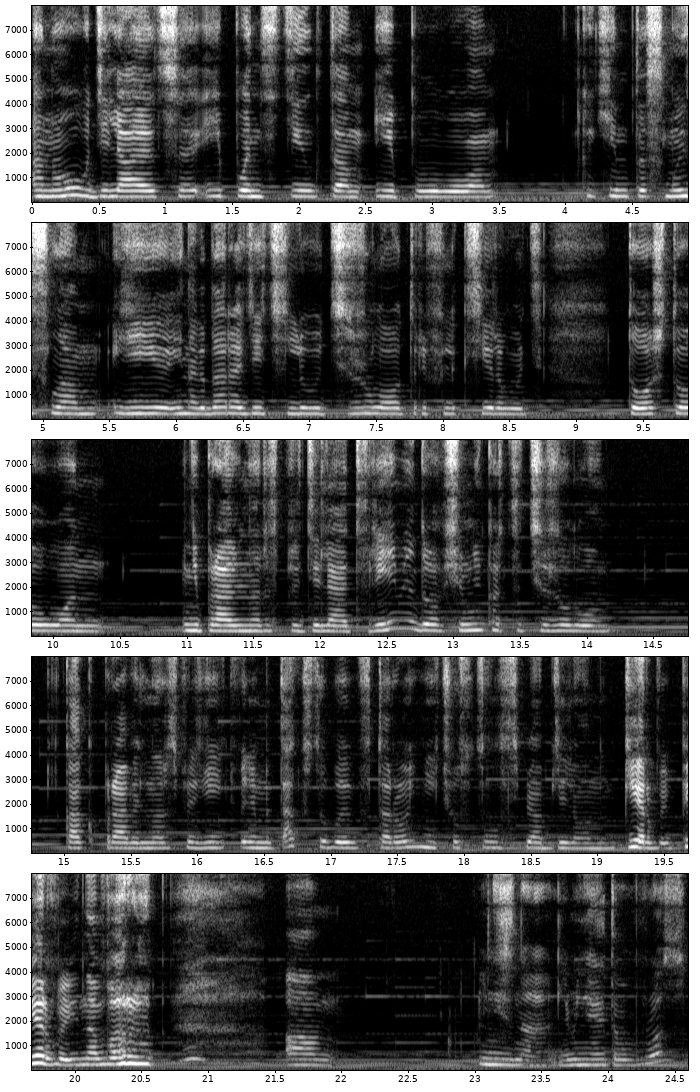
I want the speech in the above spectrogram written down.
оно уделяется и по инстинктам, и по каким-то смыслам, и иногда родителю тяжело отрефлексировать то, что он неправильно распределяет время, да вообще, мне кажется, тяжело как правильно распределить время так, чтобы второй не чувствовал себя обделенным. Первый, первый, наоборот. А, не знаю, для меня это вопрос.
